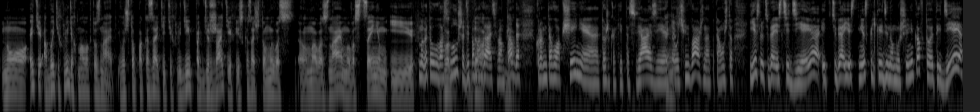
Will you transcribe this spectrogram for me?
Но эти, об этих людях мало кто знает. И вот чтобы показать этих людей, поддержать их и сказать, что мы вас, э, мы вас знаем, мы вас ценим и... Мы готовы вас благ- слушать и Да, помогать вам, да. правда? Кроме того, общение, тоже какие-то связи, это Конечно. очень важно, потому что если у тебя есть идея, и у тебя есть несколько единомышленников, то эта идея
